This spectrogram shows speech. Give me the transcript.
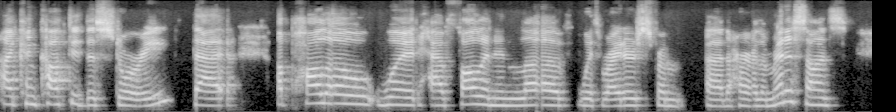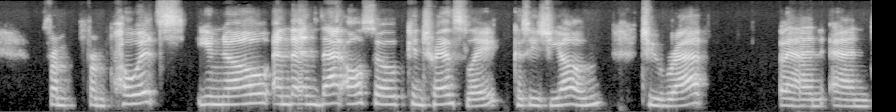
I concocted this story that Apollo would have fallen in love with writers from uh, the Harlem Renaissance from from poets, you know, and then that also can translate because he's young to rap and and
